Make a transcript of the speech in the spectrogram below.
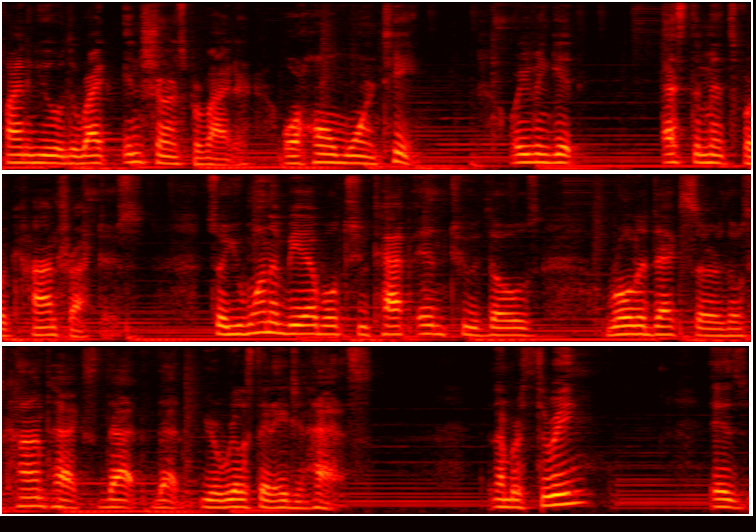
finding you the right insurance provider or home warranty, or even get estimates for contractors. So you want to be able to tap into those Rolodex or those contacts that, that your real estate agent has. Number three is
